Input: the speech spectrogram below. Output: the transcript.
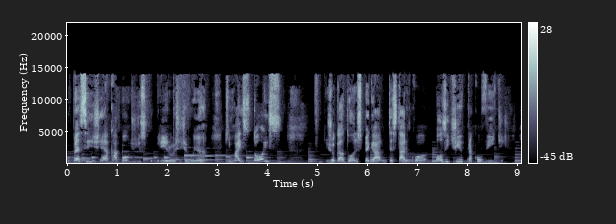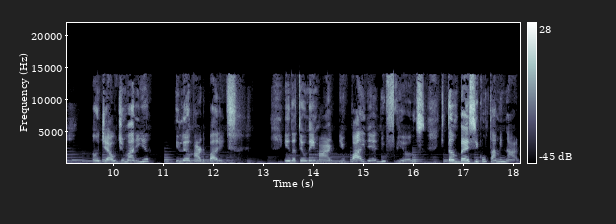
O PSG acabou de descobrir hoje de manhã que mais dois jogadores pegaram, testaram positivo para Covid. Angel Di Maria e Leonardo Paredes. E ainda tem o Neymar e o pai dele, o Vianos, que também se contaminaram.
